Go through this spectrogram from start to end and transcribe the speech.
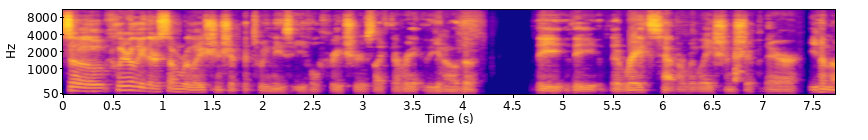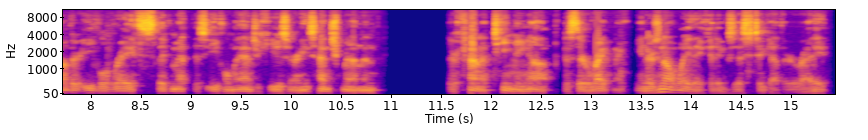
So clearly, there's some relationship between these evil creatures. Like the you know the the the the wraiths have a relationship there, even though they're evil wraiths. They've met this evil magic user and his henchmen, and they're kind of teaming up because they're right. You know, there's no way they could exist together, right?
